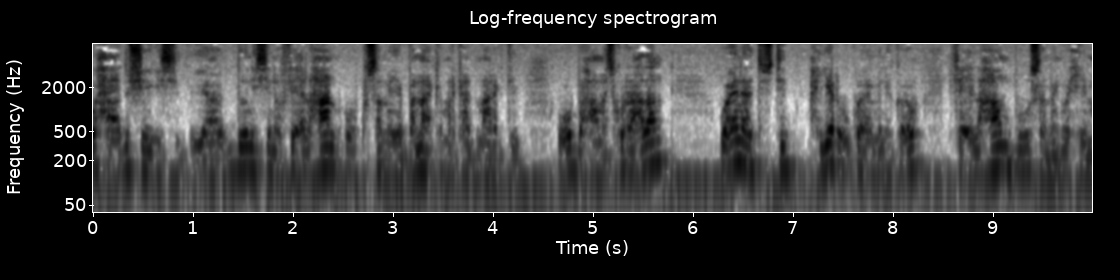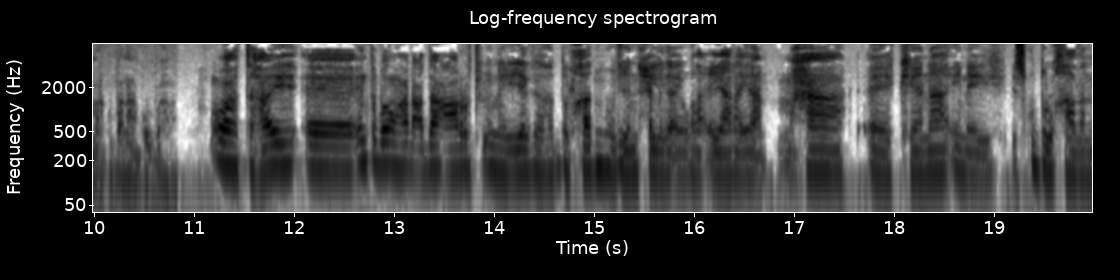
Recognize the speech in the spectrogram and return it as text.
waxa aad u sheegaysid. Iyo aad doonaysa inuu ficil ahaan uu ku sameeyo banaanka markaad maaragtay uu u baxo ama isku raacdaan waa inaad tustid yar uu ku aamini karo ficil ahaan buu u sameyn wixii markuu banaanka u baxo. Waa tahay ee, inta badan waxaa dhacdaa caruurtu inay iyaga dulqaad muujin xilliga ay wada ciyaarayaan. Maxaa ee, keenaa inay isku dulqaadan?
